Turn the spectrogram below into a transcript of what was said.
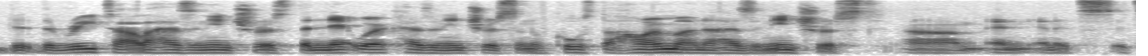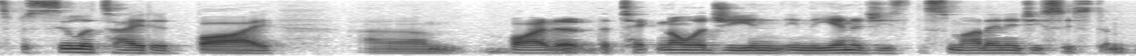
the, the, retailer has an interest, the network has an interest, and of course the homeowner has an interest, um, and and it's it's facilitated by um, by the, the technology in, in the energy the smart energy system.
